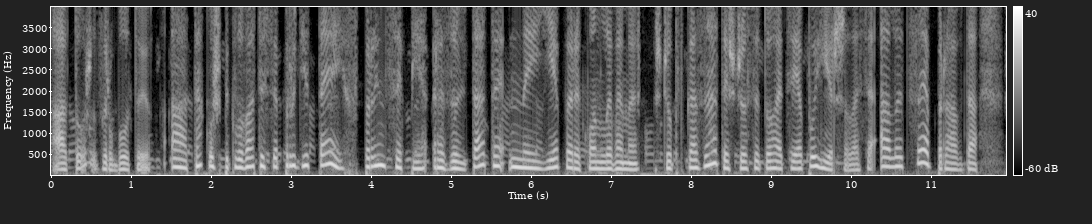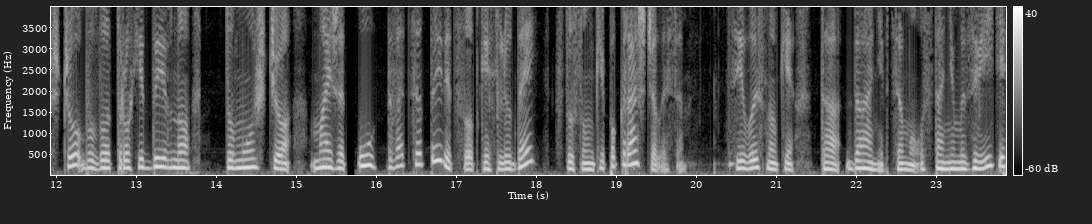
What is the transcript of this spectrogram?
а тож з роботою, а також піклуватися про дітей. В принципі, результати не є переконливими, щоб вказати, що ситуація погіршилася, але це правда, що було трохи дивно тому що майже у 20% людей стосунки покращилися. Ці висновки та дані в цьому останньому звіті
